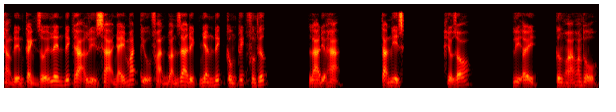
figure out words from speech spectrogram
thẳng đến cảnh giới lên đích gạ lụy xả nháy mắt tự phán đoán ra địch nhân đích công kích phương thức. Là địa hạ. Tanis. Hiểu rõ. Lì ấy, cương hóa hoang thổ.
